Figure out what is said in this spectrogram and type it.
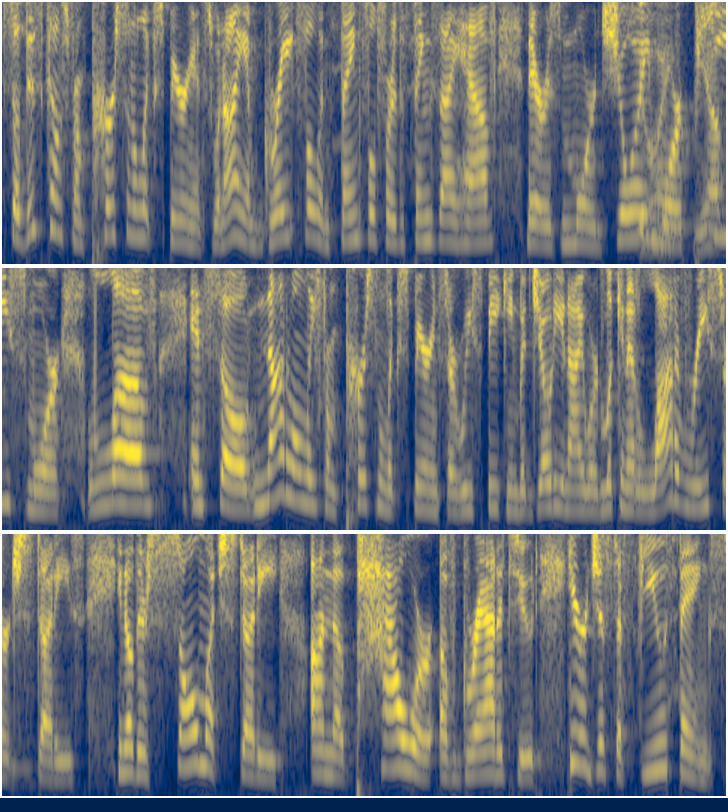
So this comes from personal experience. When I am grateful and thankful for the things I have, there is more joy, Joy. more Yep. peace, more love. And so, not only from personal experience are we speaking, but Jody and I were looking at a lot of research studies. You know, there's so much study on the power of gratitude. Here are just a few things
